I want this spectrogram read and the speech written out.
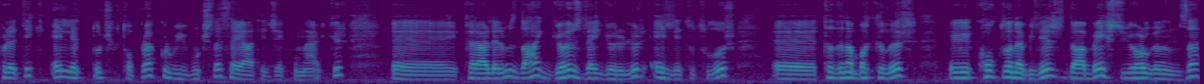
pratik, elle tutulur çünkü toprak grubu bir burçta seyahat edecek bu Merkür. E, kararlarımız daha gözle görülür, elle tutulur, e, tadına bakılır, e, koklanabilir. Daha 5 organımıza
